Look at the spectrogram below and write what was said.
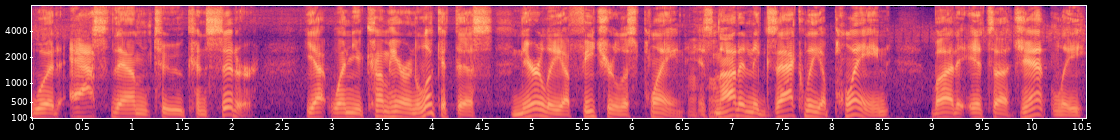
would ask them to consider. Yet when you come here and look at this, nearly a featureless plain. Uh-huh. It's not an exactly a plain, but it's a gently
